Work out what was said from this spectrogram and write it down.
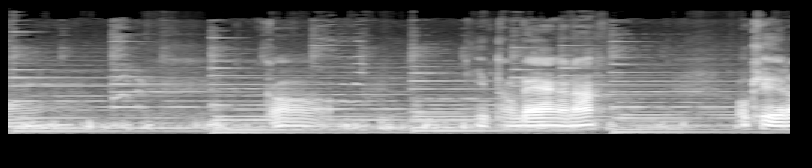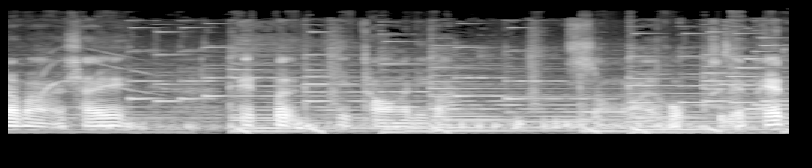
ง ก็หยิบทองแดงอะนะ โอเคเรามาใช้เพชรเปิดหีบทองกันดีกว่า 261 เพชร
